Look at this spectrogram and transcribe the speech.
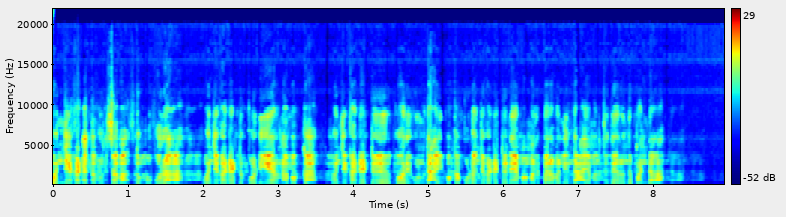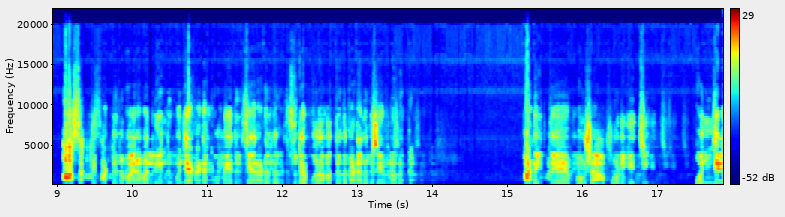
ಒಂಜಿ ಕಡೆತ ಉತ್ಸವ ದುಂಬುಪುರ ಒಂಜಿ ಕಡೆಟ್ಟು ಕೊಡಿಯೇರ್ನ ಬೊಕ್ಕ, ಒಂಜಿ ಕಡೆಟ್ಟು ಕೋರಿಗುಂಟಾಯಿ ಬೊಕ್ಕ ಕುಡೊಂಜಿ ಕಡೆಟ್ಟು ನೇಮ ಮಲ್ಪೆರ ಬಲ್ಲಿಂದ ದಾಯ ಮಲ್ತದೇರಂದು ಪಂಡ. ಆಸಕ್ತಿ ಪಟ್ಟದು ಬೋಯರ ಬಲ್ಲಿಂದು ಒಂಜೇ ಕಡೆ ಉಮೇದು ಸೇರಡು ಸುದೇಪುರ ಬತ್ತದ ಕಡಲಿಗೆ ಸೇರಿನ ಲೆಕ್ಕ. ಆಂಡ ಇತ್ತೆ ಬಹುಶಃ ಆ ಪೋಡಿಗೆಜ್ಜಿ. ಒಂಜೇ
